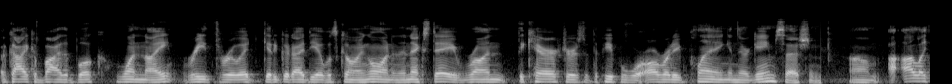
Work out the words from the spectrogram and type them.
A guy could buy the book one night, read through it, get a good idea of what's going on, and the next day run the characters that the people were already playing in their game session. Um, I, I like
